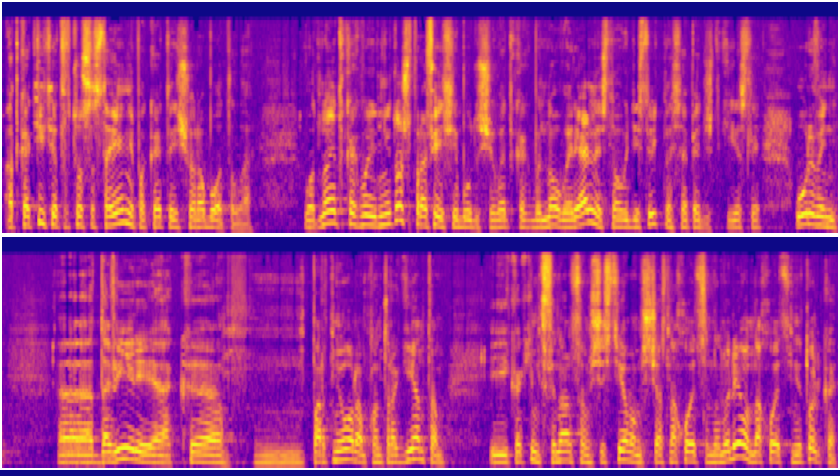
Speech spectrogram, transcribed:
откатить это в то состояние, пока это еще работало. Вот. Но это как бы не то, что профессия будущего, это как бы новая реальность, новая действительность. Опять же таки, если уровень э, доверия к э, партнерам, контрагентам и каким-то финансовым системам сейчас находится на нуле, он находится не только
